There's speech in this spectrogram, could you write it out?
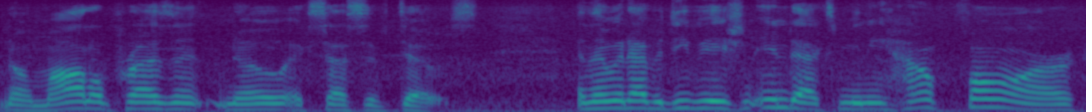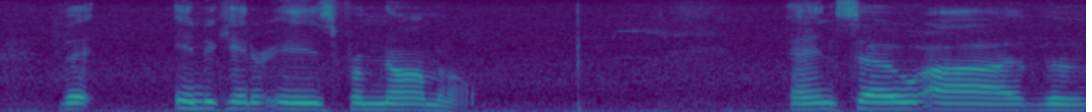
no mottle present, no excessive dose. And then we'd have a deviation index, meaning how far the indicator is from nominal. And so uh, the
